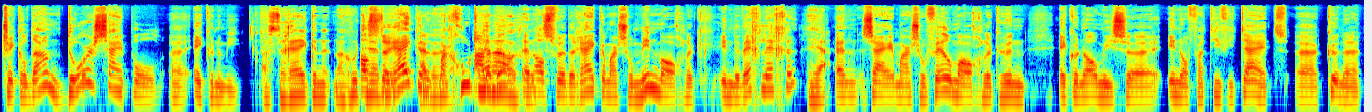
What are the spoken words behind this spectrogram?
trickle-down, doorcijpel-economie. Uh, als de rijken het maar goed als hebben. Als de rijken het maar goed hebben. Goed. En als we de rijken maar zo min mogelijk in de weg leggen. Ja. En zij maar zoveel mogelijk hun economische innovativiteit uh, kunnen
